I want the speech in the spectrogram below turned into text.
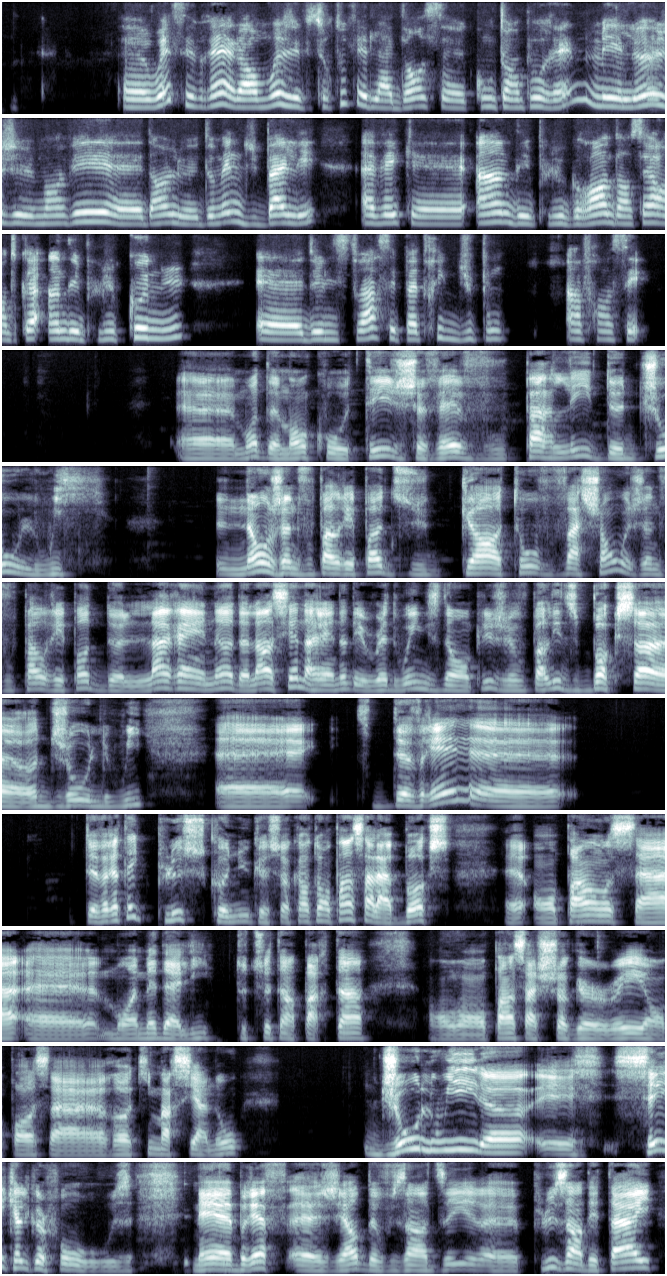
oui, c'est vrai. Alors moi, j'ai surtout fait de la danse contemporaine, mais là, je m'en vais dans le domaine du ballet avec euh, un des plus grands danseurs, en tout cas un des plus connus euh, de l'histoire, c'est Patrick Dupont, un Français. Euh, moi, de mon côté, je vais vous parler de Joe Louis. Non, je ne vous parlerai pas du gâteau Vachon, je ne vous parlerai pas de l'aréna, de l'ancienne aréna des Red Wings non plus. Je vais vous parler du boxeur Joe Louis, qui devrait devrait être plus connu que ça. Quand on pense à la boxe, euh, on pense à euh, Mohamed Ali tout de suite en partant. On, pense à Sugar Ray, on pense à Rocky Marciano. Joe Louis, là, c'est quelque chose. Mais euh, bref, j'ai hâte de vous en dire plus en détail.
